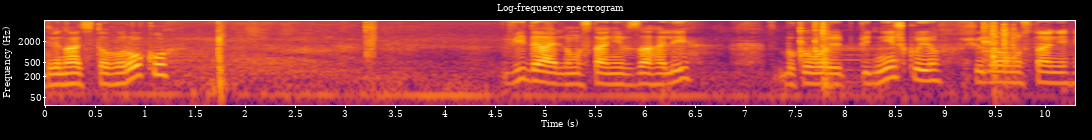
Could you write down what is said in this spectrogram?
12-го року. В ідеальному стані взагалі з боковою підніжкою в чудовому стані.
